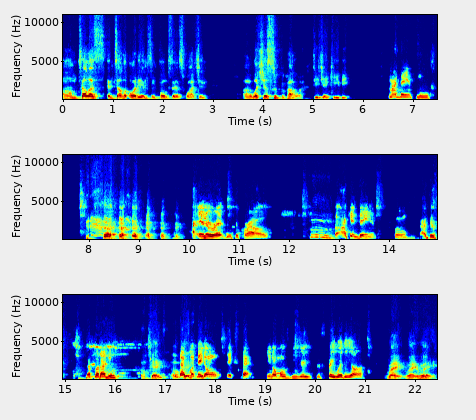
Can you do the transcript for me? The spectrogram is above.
Um, tell us and tell the audience and folks that's watching uh, what's your superpower, DJ Kibi? My dance moves. I interact with the crowd, so I can dance. So I just that's what I do. Okay. okay. That's what they don't expect. You know, most DJs just stay where they are. Right, right, right.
